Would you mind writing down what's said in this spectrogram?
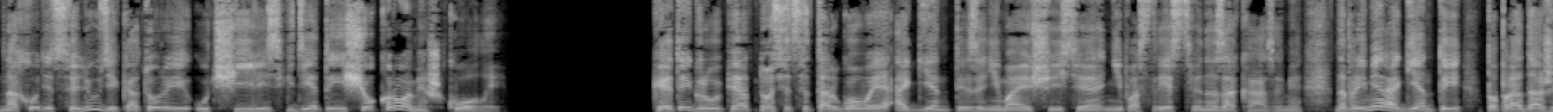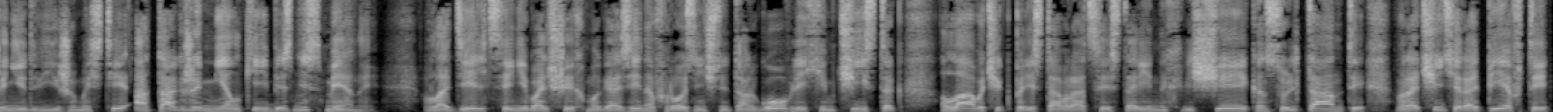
находятся люди, которые учились где-то еще кроме школы. К этой группе относятся торговые агенты, занимающиеся непосредственно заказами, например, агенты по продаже недвижимости, а также мелкие бизнесмены, владельцы небольших магазинов розничной торговли, химчисток, лавочек по реставрации старинных вещей, консультанты, врачи-терапевты,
